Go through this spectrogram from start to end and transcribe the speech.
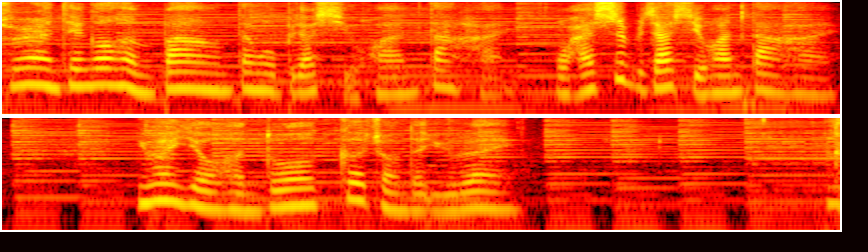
虽然天空很棒，但我比较喜欢大海。我还是比较喜欢大海，因为有很多各种的鱼类。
